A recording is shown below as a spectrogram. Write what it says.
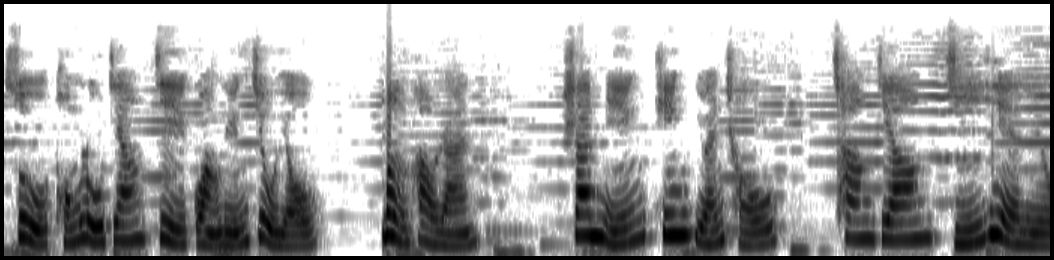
宿桐庐江寄广陵旧游，孟浩然。山明听猿愁，沧江急夜流。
